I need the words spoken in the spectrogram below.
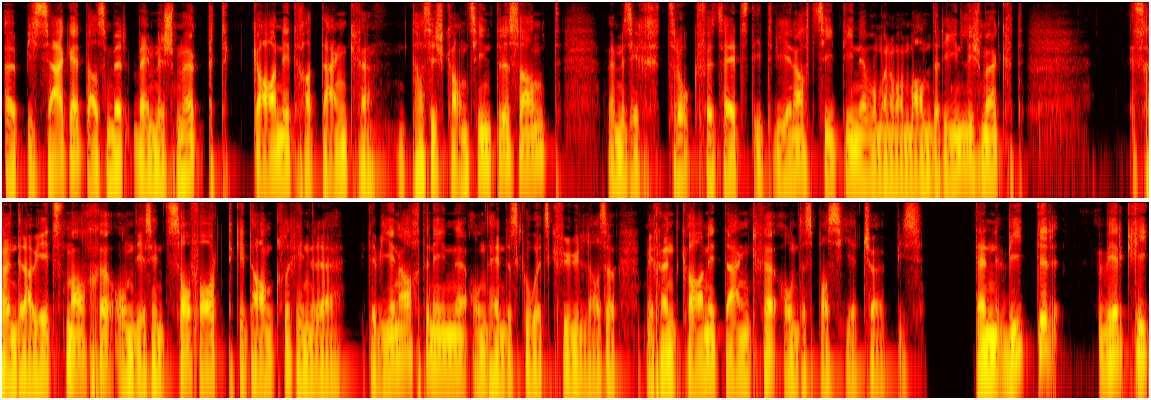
etwas sagen, dass man, wenn man schmeckt, gar nicht denken kann. Das ist ganz interessant, wenn man sich zurückversetzt in die Weihnachtszeit hinein, wo man noch ein Mandarinli schmeckt. Das könnt ihr auch jetzt machen und ihr seid sofort gedanklich in, einer, in der Weihnachten inne und habt ein gutes Gefühl. Also wir können gar nicht denken und es passiert schon etwas. Dann weiter Wirkung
